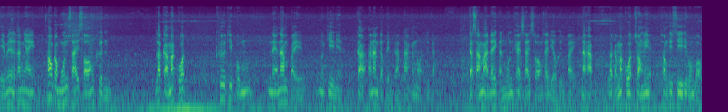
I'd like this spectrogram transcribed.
A ไม่เนอร์ทางใหญ่เฮาก็หมุนสายสองขึ้น แล้วก็มากดคือที่ผมแนะนำไปเมื่อกี้เนี่ยก็อันนั้นก็เป็นการตั้งข้างหน่อยคือกันก็สามารถได้กันหมุนแค่สายสองสายเดียวขึ้นไปนะครับ แล้วก็มากดช่องนี้ช่องที่ C ที่ผมบอก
